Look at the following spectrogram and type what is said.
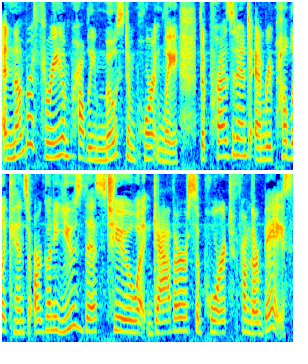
And number three, and probably most importantly, the president and Republicans are going to use this to gather support from their base.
